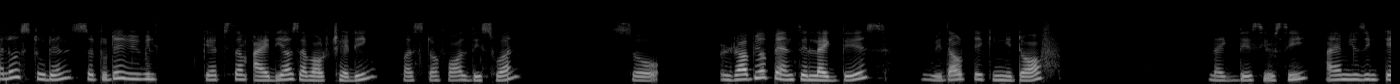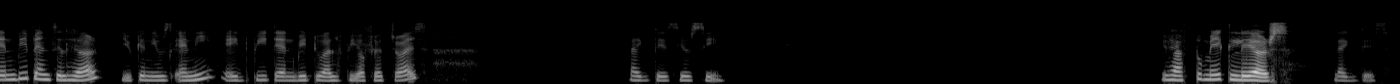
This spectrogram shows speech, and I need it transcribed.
Hello students, so today we will get some ideas about shading. First of all this one. So rub your pencil like this without taking it off. Like this you see. I am using 10B pencil here. You can use any 8B, 10B, 12B of your choice. Like this you see. You have to make layers like this.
